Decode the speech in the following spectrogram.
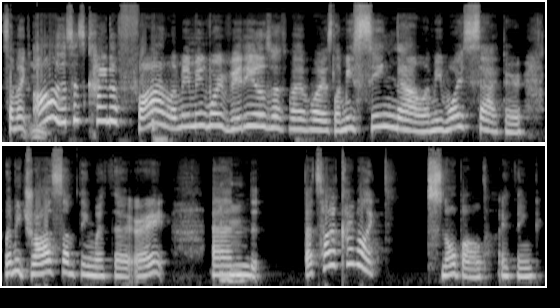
So I'm like, Mm. oh, this is kind of fun. Let me make more videos with my voice. Let me sing now. Let me voice actor. Let me draw something with it, right? And that's how it kind of like snowballed, I think,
